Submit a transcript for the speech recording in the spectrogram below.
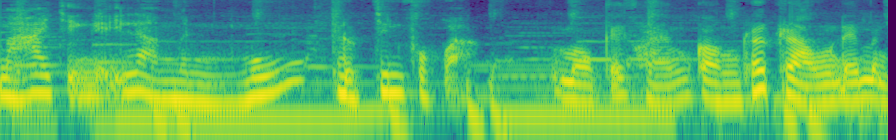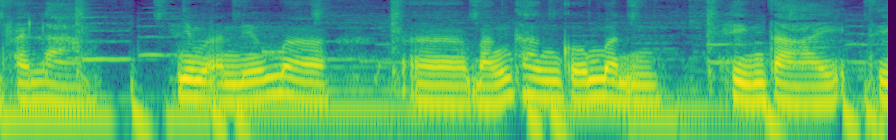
mà hai chị nghĩ là mình muốn được chinh phục ạ? À? một cái khoảng còn rất rộng để mình phải làm. Nhưng mà nếu mà à, bản thân của mình hiện tại thì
